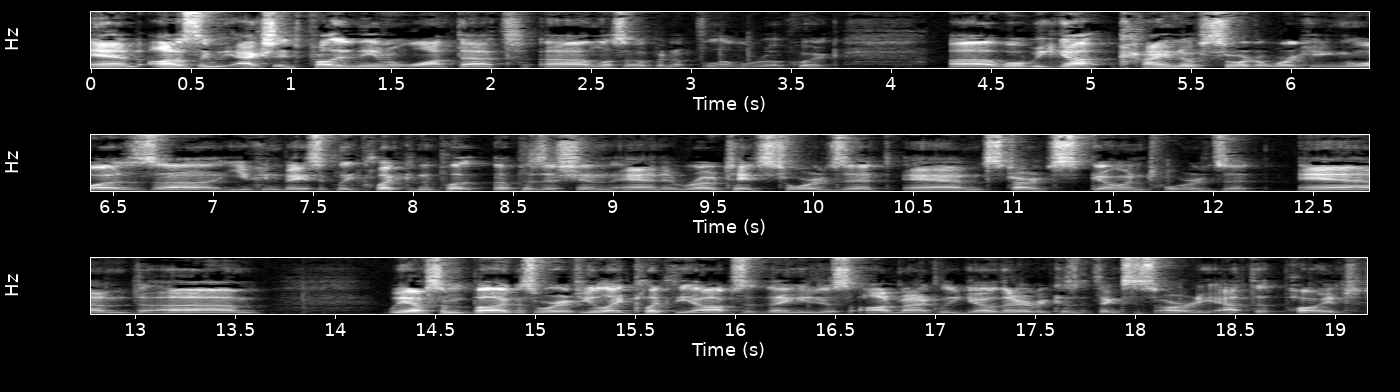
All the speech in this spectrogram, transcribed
and honestly, we actually probably didn't even want that. Uh, let's open up the level real quick. Uh, what we got kind of sort of working was uh, you can basically click in a position and it rotates towards it and starts going towards it. And um, we have some bugs where if you like click the opposite thing, you just automatically go there because it thinks it's already at the point.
